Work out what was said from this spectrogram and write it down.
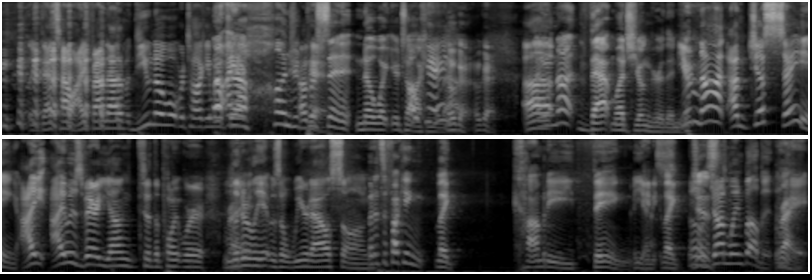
Like that's how I found out about. Do you know what we're talking No, about? I Jack? hundred percent know what you're talking Okay. about. Okay. Okay. I'm not that much younger than you. You're not. I'm just saying. I I was very young to the point where literally it was a Weird Al song. but it's a fucking like comedy thing. yes. Like Oh, just John Wayne Bobbitt. right.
